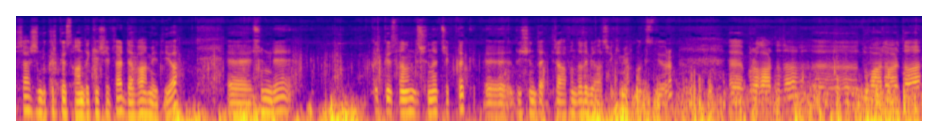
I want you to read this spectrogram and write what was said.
Arkadaşlar şimdi Kırköz Han'da keşifler devam ediyor. Ee, şimdi Kırköz Han'ın dışına çıktık. Ee, dışında etrafında da biraz çekim yapmak istiyorum. Ee, buralarda da e, duvarlarda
